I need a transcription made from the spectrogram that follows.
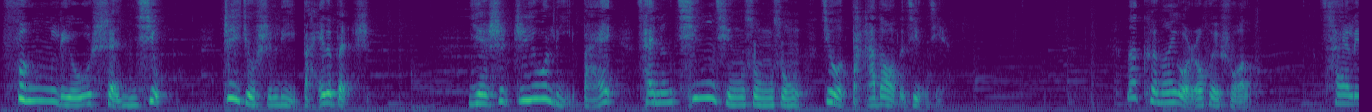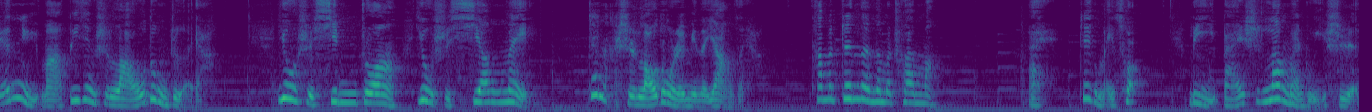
风流神秀。这就是李白的本事，也是只有李白才能轻轻松松就达到的境界。那可能有人会说了，采莲女嘛，毕竟是劳动者呀。又是新装，又是香媚，这哪是劳动人民的样子呀？他们真的那么穿吗？哎，这个没错。李白是浪漫主义诗人，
